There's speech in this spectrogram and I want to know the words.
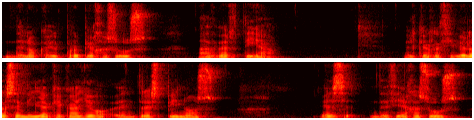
de lo que el propio Jesús advertía. El que recibió la semilla que cayó entre espinos es, decía Jesús,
